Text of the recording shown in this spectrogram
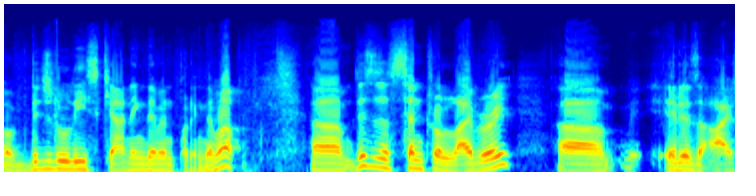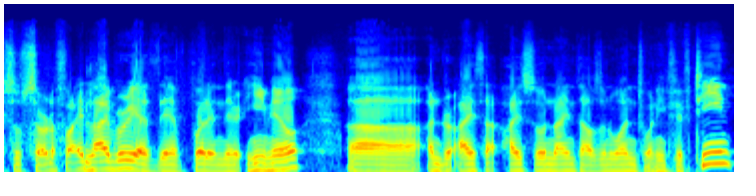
of digitally scanning them and putting them up. Um, this is a central library. Um, it is an ISO certified library as they have put in their email uh, under ISO, ISO 9001 2015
